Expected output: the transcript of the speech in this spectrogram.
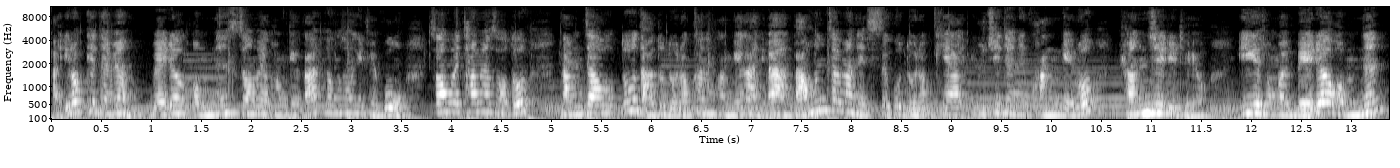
아, 이렇게 되면 매력 없는 썸의 관계가 형성이 되고 썸을 타면서도 남자도 나도 노력하는 관계가 아니라 나 혼자만 애쓰고 노력해야 유지되는 관계로 변질이 돼요. 이게 정말 매력 없는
